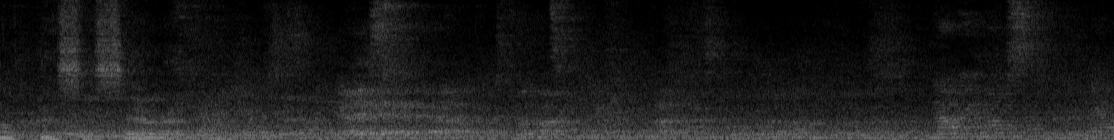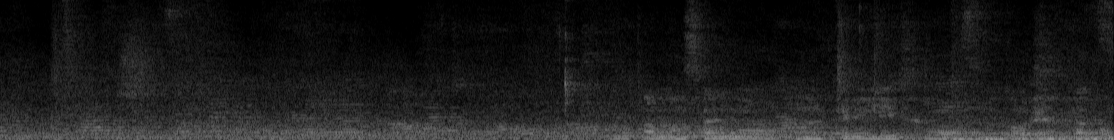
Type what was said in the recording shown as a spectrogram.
not necessarily. Там на сцена открили Виктория, tako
